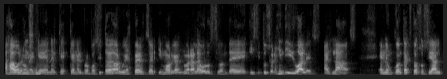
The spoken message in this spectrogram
Ajá, bueno, me quedé en el que, que, en el propósito de Darwin Spencer y Morgan no era la evolución de instituciones individuales aisladas en un contexto social,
